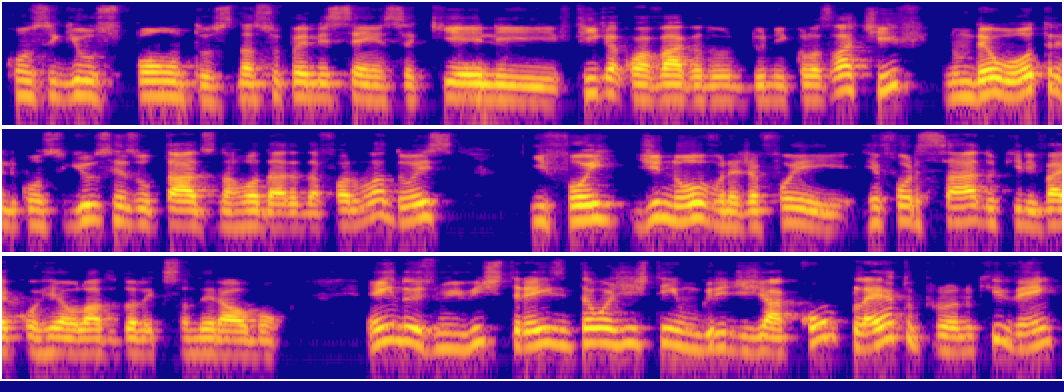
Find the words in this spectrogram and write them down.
conseguiu os pontos na superlicença que ele fica com a vaga do, do Nicolas Latifi, não deu outra, ele conseguiu os resultados na rodada da Fórmula 2 e foi de novo, né, já foi reforçado que ele vai correr ao lado do Alexander Albon em 2023, então a gente tem um grid já completo para o ano que vem,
